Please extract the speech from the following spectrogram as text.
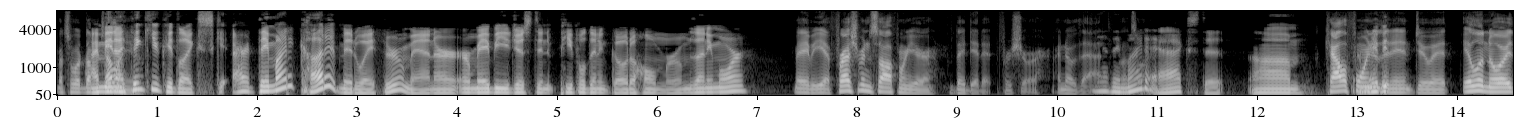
That's what I'm i mean, I you. think you could like sk- they might have cut it midway through, man, or or maybe you just didn't. People didn't go to home rooms anymore. maybe yeah. Freshman sophomore year, they did it for sure. I know that. Yeah, they That's might have axed it. Um, California, maybe- they didn't do it. Illinois,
